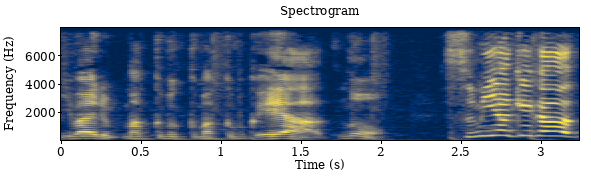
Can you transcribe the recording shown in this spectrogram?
いわゆる MacBook、MacBook Air の住み分けが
